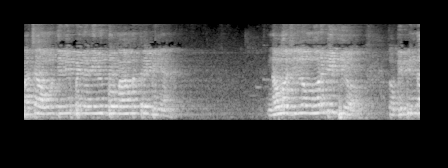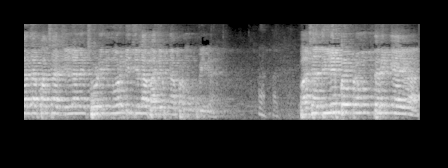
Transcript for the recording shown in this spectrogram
પાછા હું દિલીપભાઈ ને નિરુદ્ધભાઈ મહામંત્રી બન્યા. નવો જિલ્લો મોરબી થયો, તો બિપિન દાદા પાછા જિલ્લાને છોડીને મોરબી જિલ્લા ભાજપના પ્રમુખ બન્યા. પાછા દિલીપભાઈ પ્રમુખ તરીકે આવ્યા.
